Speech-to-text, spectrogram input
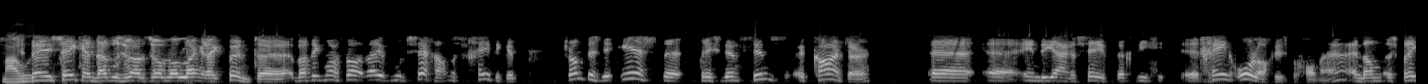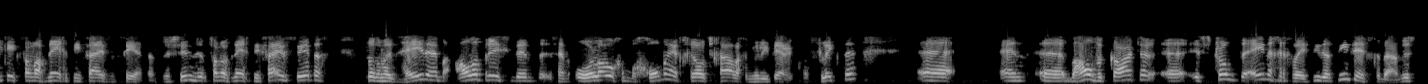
Maar Nee, zeker. Dat is wel, wel een belangrijk punt. Uh, wat ik nog wel even moet zeggen, anders vergeet ik het. Trump is de eerste president sinds uh, Carter uh, in de jaren 70 die geen oorlog is begonnen. Hè? En dan spreek ik vanaf 1945. Dus sinds, vanaf 1945 tot en met heden hebben alle presidenten zijn oorlogen begonnen, echt grootschalige militaire conflicten. En uh, behalve Carter uh, is Trump de enige geweest die dat niet heeft gedaan. Dus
